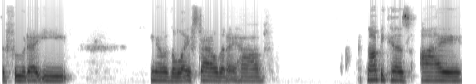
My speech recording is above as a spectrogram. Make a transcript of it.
the food I eat, you know, the lifestyle that I have. Not because I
